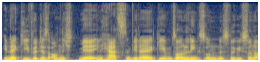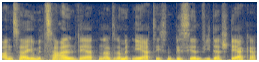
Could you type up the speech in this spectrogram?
Energie wird jetzt auch nicht mehr in Herzen wiedergegeben, sondern links unten ist wirklich so eine Anzeige mit Zahlenwerten. Also damit nähert sich ein bisschen wieder stärker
